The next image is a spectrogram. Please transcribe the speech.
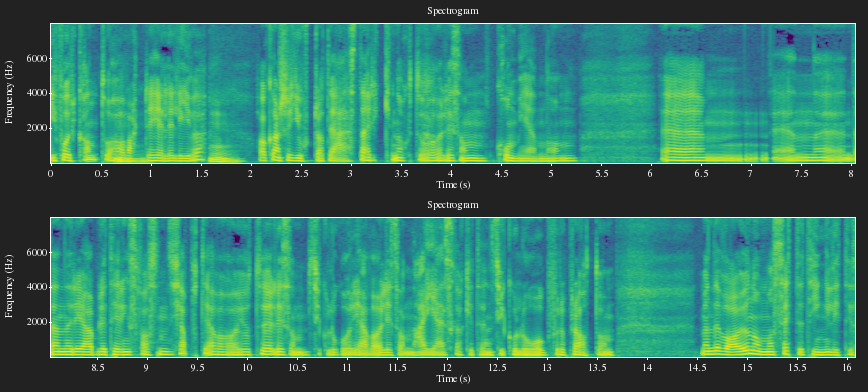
i forkant, og har vært det hele livet, Mm. har kanskje gjort at jeg er sterk nok til å liksom komme gjennom um, en, den rehabiliteringsfasen kjapt. Jeg var jo til liksom psykologer, jeg var litt sånn nei, jeg skal ikke til en psykolog for å prate om men det var jo noe med å sette ting litt i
